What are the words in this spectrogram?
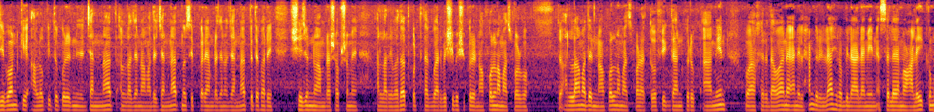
জীবনকে আলোকিত করে জান্নাত, আল্লাহ যেন আমাদের জান্নাত নসিব করে, আমরা যেন জান্নাত পেতে পারি সেই জন্য আমরা সবসময় আল্লাহর ইবাদত করতে থাকব আর বেশি বেশি করে নফল নামাজ পড়ব। তো আল্লাহ আমাদের নফল নামাজ পড়ার তৌফিক দান করুক, আমিন। ও আখের দাওয়ানা আনিল আলহামদুলিল্লাহ রবিল আলমিন। আসসালামু আলাইকুম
